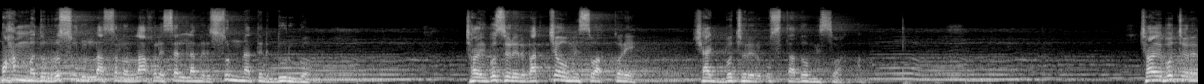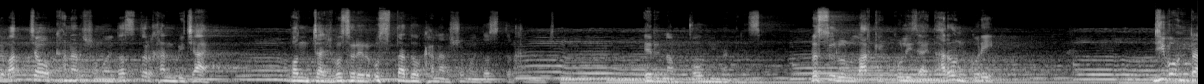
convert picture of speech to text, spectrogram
মোহাম্মদুর রসুল্লাহ সাল্লাহ সাল্লামের সুন্নাতের দুর্গ। ছয় বছরের বাচ্চাও মিসওয়াক করে, ষাট বছরের উস্তাদও মিসওয়াক করে। ছয় বছরের বাচ্চাও খানার সময় দস্তরখান বিছায়, পঞ্চাশ বছরের উস্তাদও খানার সময় দস্তরখান বিছায়। এর নাম কৌমি মাদ্রাসা। রসুল্লাহকে কলিজায় ধারণ করে জীবনটা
